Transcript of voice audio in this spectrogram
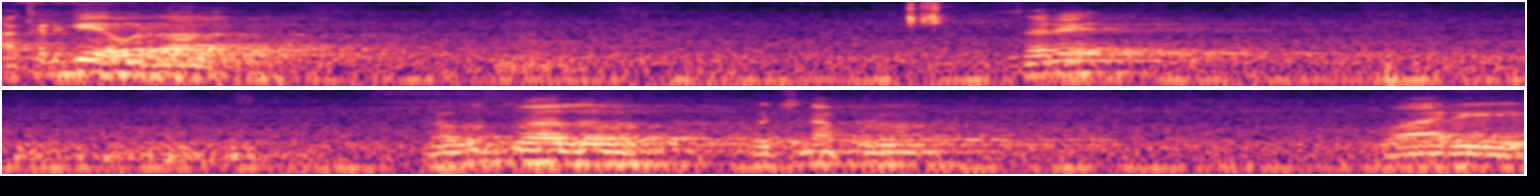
అక్కడికి ఎవరు రాలే? సరే. ప్రభుత్వాలు వచ్చినప్పుడు వారి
